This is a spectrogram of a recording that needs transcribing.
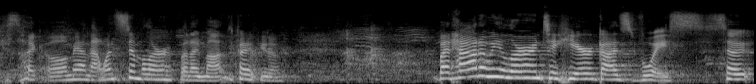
He's like, oh man, that one's similar, but I'm not quite, you know. But how do we learn to hear God's voice? So,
